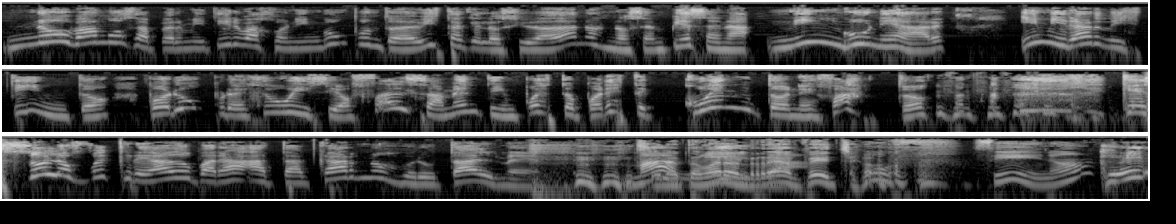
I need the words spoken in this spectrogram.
no vamos a permitir bajo ningún punto de vista que los ciudadanos nos empiecen a ningunear y mirar distinto por un prejuicio falsamente impuesto por este cuento nefasto que solo fue creado para atacarnos brutalmente. Se lo tomaron re a pecho. Sí, ¿no? qué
